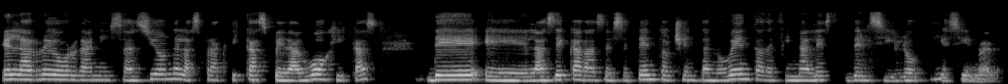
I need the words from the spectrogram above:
en la reorganización de las prácticas pedagógicas de eh, las décadas del 70, 80, 90, de finales del siglo XIX.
